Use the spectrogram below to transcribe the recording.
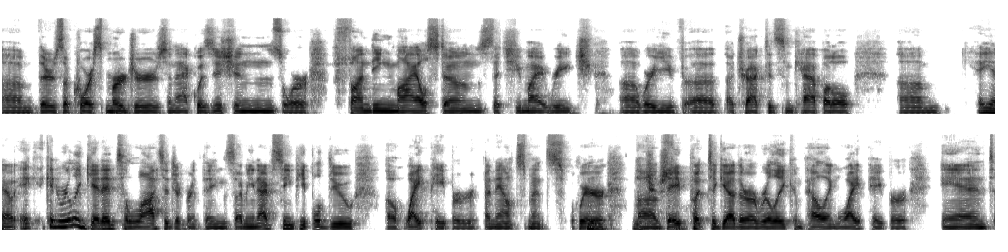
Um, there's of course mergers and acquisitions or funding milestones that you might reach uh, where you've uh, attracted some capital. Um, you know it, it, can really get into lots of different things i mean i've seen people do a white paper announcements where hmm, uh, they put together a really compelling white paper and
